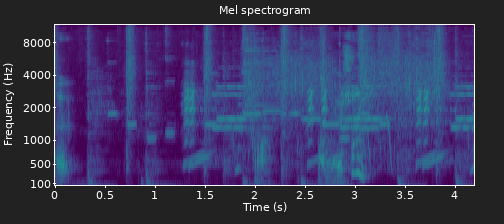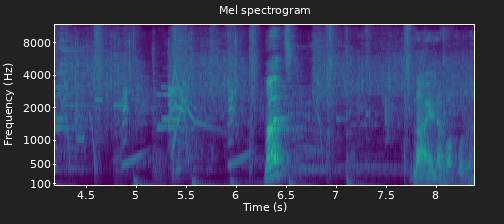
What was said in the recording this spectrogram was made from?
Äh. So, haben wir ja schon? Was? Nein, aber Rolle.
